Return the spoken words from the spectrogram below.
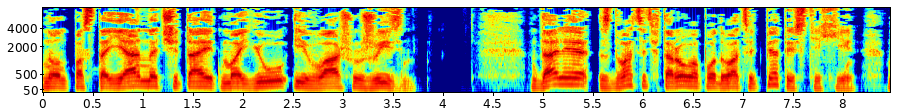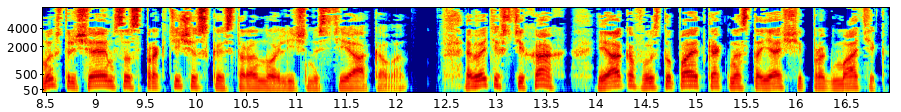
но он постоянно читает мою и вашу жизнь. Далее, с 22 по 25 стихи, мы встречаемся с практической стороной личности Иакова. В этих стихах Иаков выступает как настоящий прагматик.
